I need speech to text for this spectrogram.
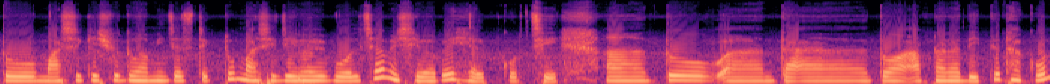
তো মাসিকে শুধু আমি জাস্ট একটু, মাসি যেভাবে বলছে আমি সেভাবে হেল্প করছি। তা- তো আপনারা দেখতে থাকুন,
